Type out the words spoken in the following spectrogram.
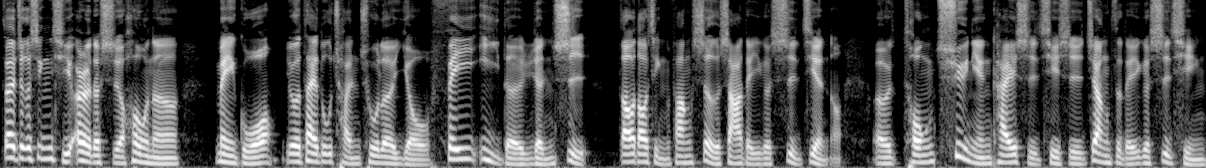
在这个星期二的时候呢，美国又再度传出了有非裔的人士遭到警方射杀的一个事件哦。呃，从去年开始，其实这样子的一个事情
